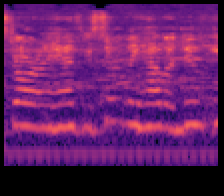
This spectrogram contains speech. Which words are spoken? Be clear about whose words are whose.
Speaker 1: star on hands. We certainly have a new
